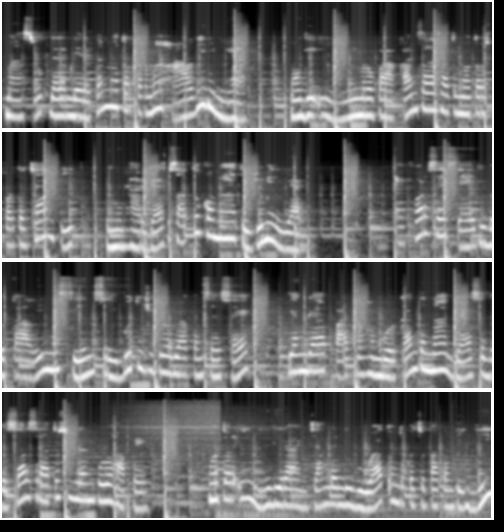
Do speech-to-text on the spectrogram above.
masuk dalam deretan motor termahal di dunia. Moge ini merupakan salah satu motor sport tercantik dengan harga 1,7 miliar. E4cc dibekali mesin 1078 cc yang dapat menghemburkan tenaga sebesar 190 HP. Motor ini dirancang dan dibuat untuk kecepatan tinggi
